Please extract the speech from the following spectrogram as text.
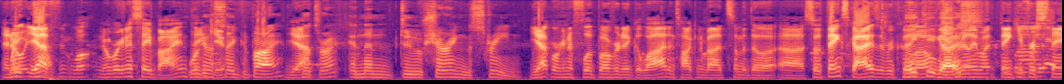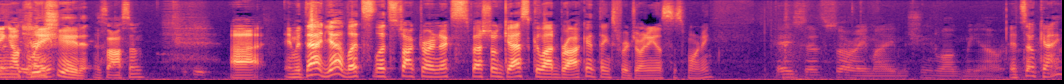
And Wait, yeah, no. well, no, we're going to say bye and we're going to say goodbye. Yeah, that's right, and then do sharing the screen. Yep, we're going to flip over to Gilad and talking about some of the. Uh, so thanks, guys, at Rikulo. Thank you, guys. Really much, thank you for staying up late. Appreciate it. It's awesome. Uh, and with that, yeah, let's let's talk to our next special guest, Gilad Bracha. Thanks for joining us this morning. Hey Seth, sorry, my machine logged me out. It's okay. Uh,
